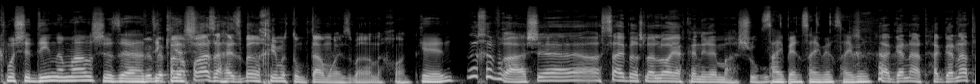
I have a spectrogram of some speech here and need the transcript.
כמו שדין אמר, שזה התיק יש... ובפרפרזה, ההסבר הכי מטומטם הוא ההסבר הנכון. כן, זו חברה שהסייבר שלה לא היה כנראה משהו. סייבר, סייבר, סייבר. הגנת, הגנת,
